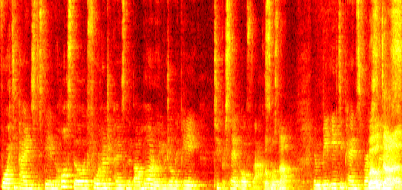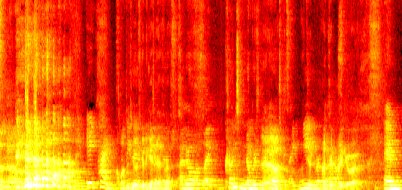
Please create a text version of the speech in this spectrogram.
forty pounds to stay in the hostel and four hundred pounds in the Balmoral, you would only pay two percent of that. Come, so what's that? it would be eighty pence versus Well done. pounds. I wondered who was gonna get there first. I know. I was like crunching the numbers in my Yeah, head because I knew you couldn't- were I going to couldn't ask. make it work. Um,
